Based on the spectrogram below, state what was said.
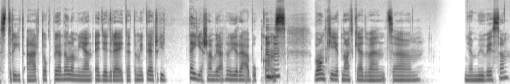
street ártok például, amilyen egy-egy rejtett, amit tényleg csak így teljesen véletlenül rábukkansz. Uh-huh. Van két nagy kedvenc uh, ilyen művészem,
